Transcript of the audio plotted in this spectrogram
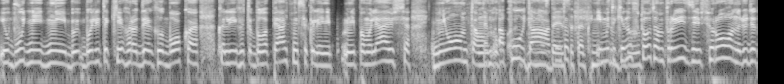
і ў буднія дні. Былі такія гарады глыбокая калі гэта была пятніца калі не, не памыляюся днём там апо да, ну, так, так і мы такі ну хто там прыйдзе все роўна людзі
